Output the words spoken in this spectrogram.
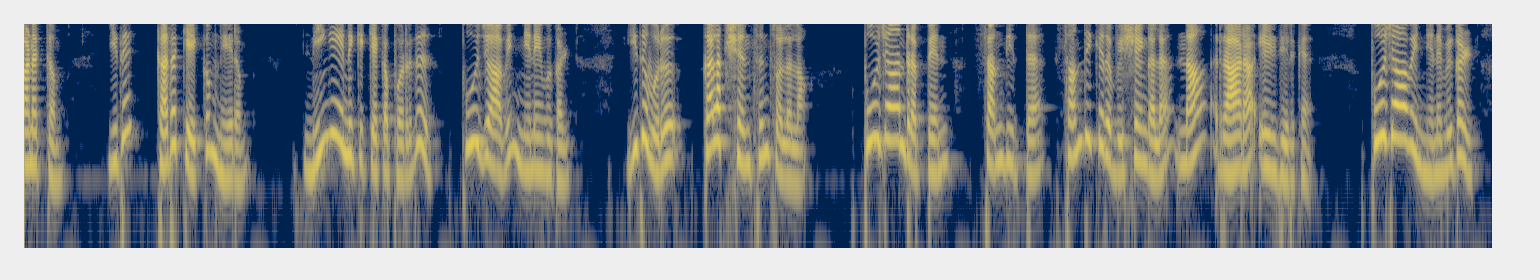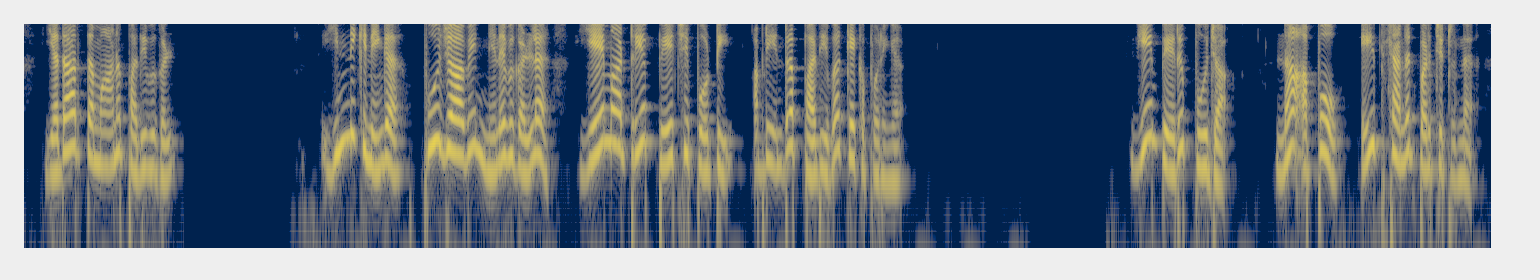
வணக்கம். இது கதை கேட்கும் நேரம். நீங்க இன்னைக்கு கேட்க போறது பூஜாவின் நினைவுகள். இது ஒரு கலெக்ஷன்ஸ்னு சொல்லலாம். பூஜான்ற பெண் சந்தித்த சந்திக்கிற விஷயங்களை நான் ராரா எழுதியிருக்கேன். பூஜாவின் நினைவுகள் யதார்த்தமான பதிவுகள். இன்னைக்கு நீங்க பூஜாவின் நினைவுகள்ல ஏமாற்றிய பேச்சு போட்டி அப்படின்ற பதிவை கேட்க போறீங்க. என் பேரு பூஜா. நான் அப்போ எயித் ஸ்டாண்டர்ட் படிச்சிட்டு இருந்தேன்.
